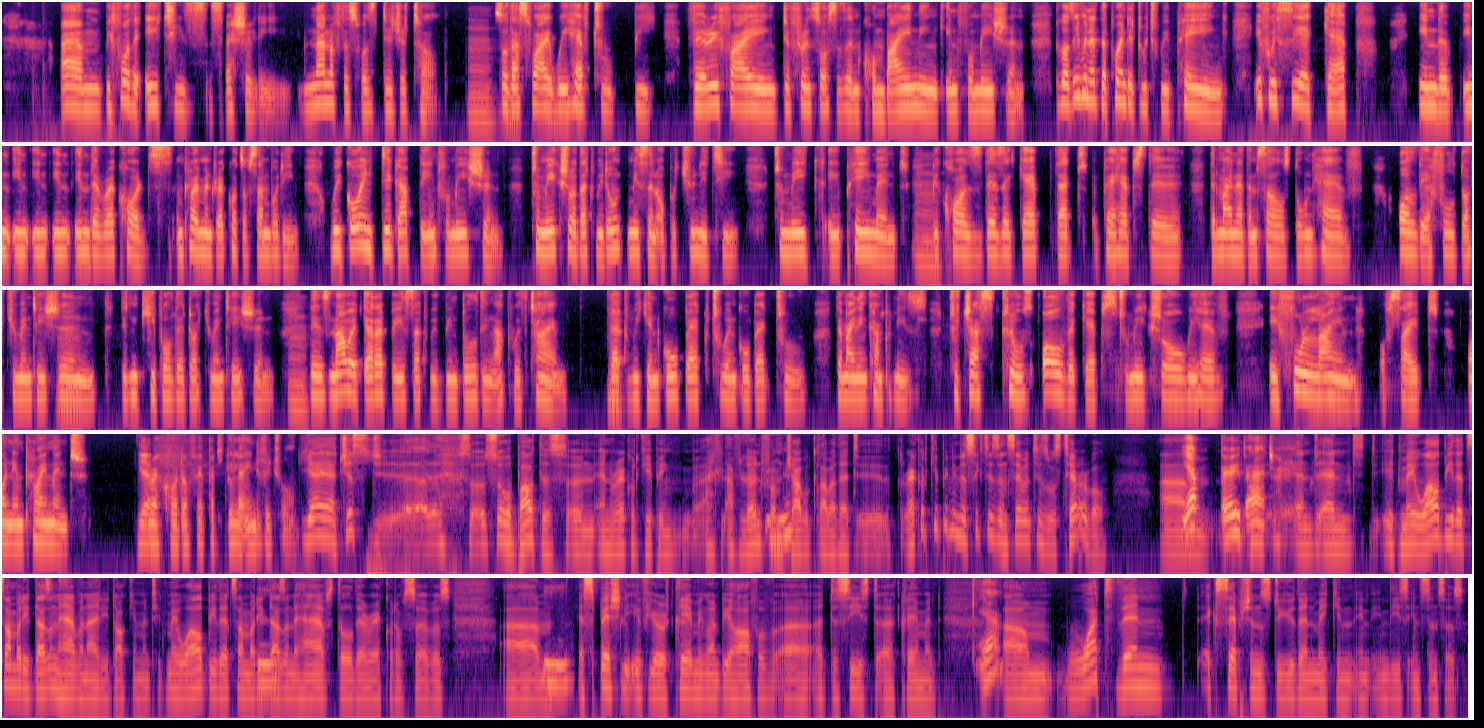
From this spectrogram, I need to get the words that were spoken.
um before the 80s especially none of this was digital Mm, so mm. that's why we have to be verifying different sources and combining information because even at the point at which we're paying if we see a gap in the in in in in, in the records employment records of somebody we go and dig up the information to make sure that we don't miss an opportunity to make a payment Mm. because there's a gap that perhaps the the miner themselves don't have all their full documentation didn't keep all their documentation Mm. there's now a database that we've been building up with time that we can go back to and go back to the mining companies to just close all the gaps to make sure we have a full line of sight on employment Yeah. record of a particular individual. Yeah, yeah. Just uh, so so about this and, and record keeping. I, I've learned from Mhm. Jabu Klaba that uh, record keeping in the sixties and seventies was terrible. Um, yep, very bad. and and it may well be that somebody doesn't have an ID document. It may well be that somebody Mhm. doesn't have still their record of service, um, Mhm. especially if you're claiming on behalf of uh, a deceased uh, claimant. Yeah. Um, what then exceptions do you then make in, in, in these instances?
